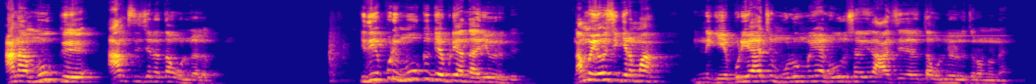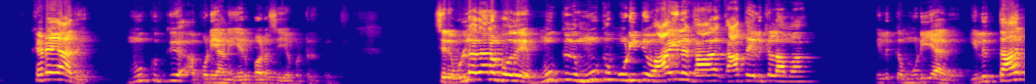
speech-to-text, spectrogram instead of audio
ஆனா மூக்கு ஆக்சிஜனை தான் உள்ளளவு. இது எப்படி மூக்குக்கு எப்படி அந்த அறிவு இருக்கு? நம்ம யோசிக்கிறோமா? இன்னைக்கு எப்படியாச்சும் முழுமையா நூறு சதவீதம் ஆக்சிஜனை தான் உள்ள இழுத்துறோம்னு கிடையாது. மூக்குக்கு அப்படியான ஏற்பாடு செய்யப்பட்டிருக்கு. சரி உள்ளதான போது மூக்கு மூக்கு மூடிட்டு வாயில கா காத்தை இழுக்கலாமா? இழுக்க முடியாது. இழுத்தால்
